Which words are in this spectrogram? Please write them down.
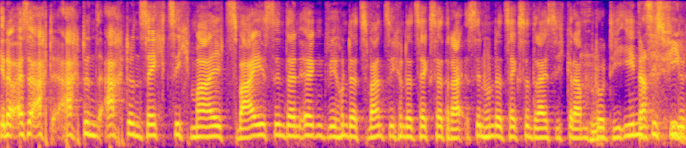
Genau, also 8, 8, 68 mal 2 sind dann irgendwie 120, 136, sind 136 Gramm mhm. Protein. Das ist viel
